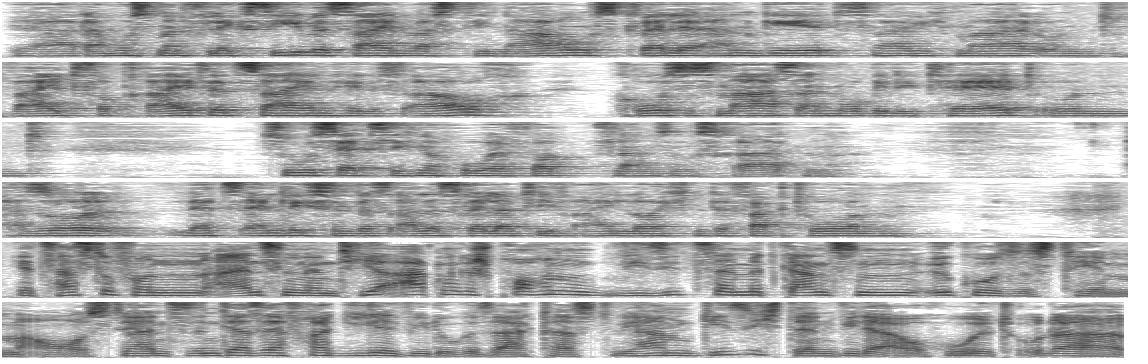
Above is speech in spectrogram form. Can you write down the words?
ja, da muss man flexibel sein, was die Nahrungsquelle angeht, sage ich mal, und weit verbreitet sein hilft auch. Großes Maß an Mobilität und zusätzlich noch hohe Fortpflanzungsraten. Also letztendlich sind das alles relativ einleuchtende Faktoren. Jetzt hast du von einzelnen Tierarten gesprochen. Wie sieht's denn mit ganzen Ökosystemen aus? Die sind ja sehr fragil, wie du gesagt hast. Wie haben die sich denn wieder erholt oder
